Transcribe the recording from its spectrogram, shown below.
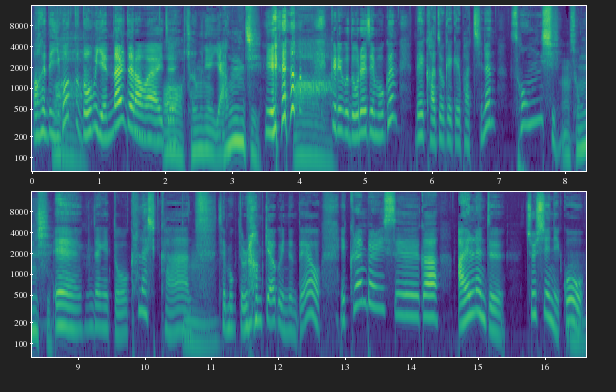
아 근데 이것도 와. 너무 옛날 드라마야 이제. 어, 젊은이의 양지. 예. 아. 그리고 노래 제목은 내 가족에게 바치는 송시. 응, 송씨. 예, 굉장히 또 클래식한 음. 제목들로 함께 하고 있는데요. 이 크랜베리스가 아일랜드 출신이고 음.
